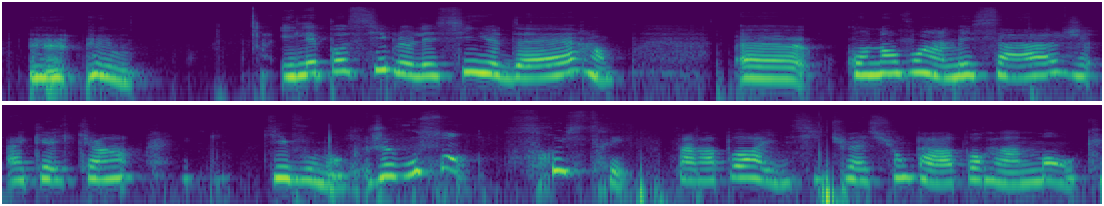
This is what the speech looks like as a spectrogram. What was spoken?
il est possible, les signes d'air, euh, qu'on envoie un message à quelqu'un qui vous manque. Je vous sens frustré par rapport à une situation, par rapport à un manque.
